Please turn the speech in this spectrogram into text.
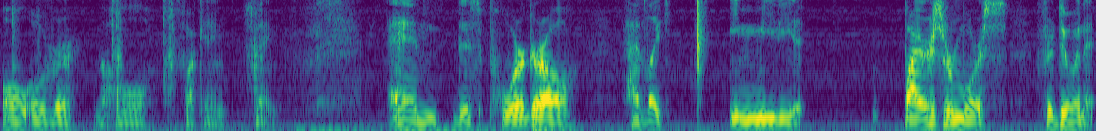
all over the whole fucking thing. And this poor girl had like immediate buyer's remorse for doing it.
